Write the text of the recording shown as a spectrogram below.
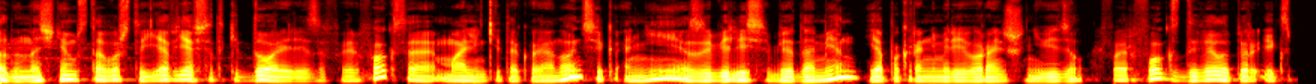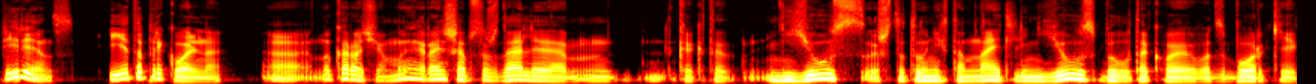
Ладно, начнем с того, что я, я все-таки до релиза Firefox, маленький такой анонсик, они завели себе домен, я, по крайней мере, его раньше не видел, Firefox Developer Experience, и это прикольно. А, ну, короче, мы раньше обсуждали как-то news, что-то у них там nightly news было такое вот сборки,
